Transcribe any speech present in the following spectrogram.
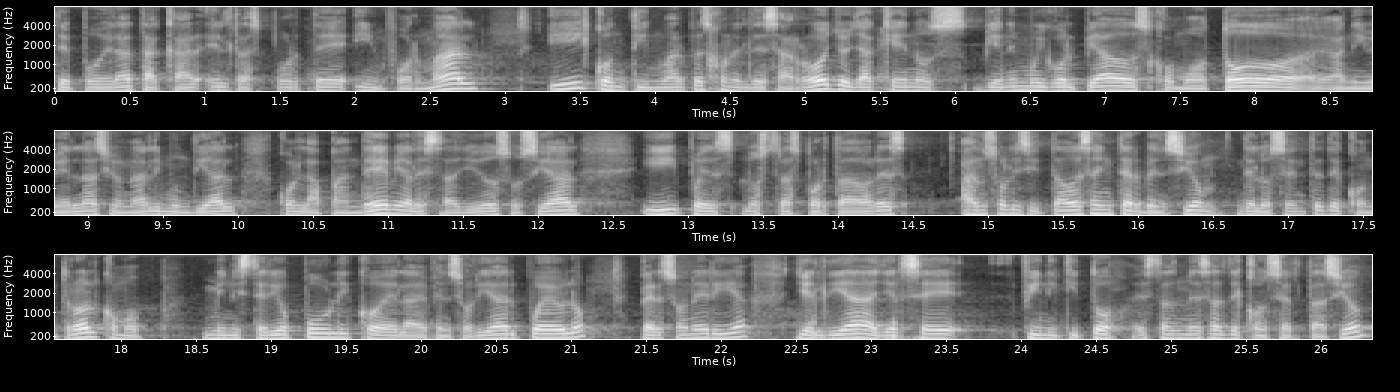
de poder atacar el transporte informal y continuar pues con el desarrollo ya que nos vienen muy golpeados como todo eh, a nivel nacional y mundial con la pandemia, el estallido social y pues los transportadores han solicitado esa intervención de los entes de control como Ministerio Público de la Defensoría del Pueblo, Personería y el día de ayer se finiquitó estas mesas de concertación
